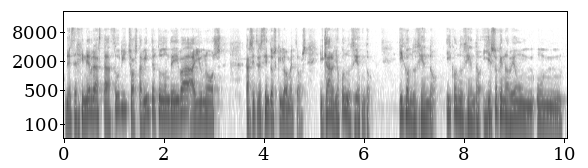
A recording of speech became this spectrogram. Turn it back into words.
desde Ginebra hasta Zurich o hasta Winterthur donde iba hay unos casi 300 kilómetros. Y claro, yo conduciendo y conduciendo y conduciendo y eso que no veo un, un,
